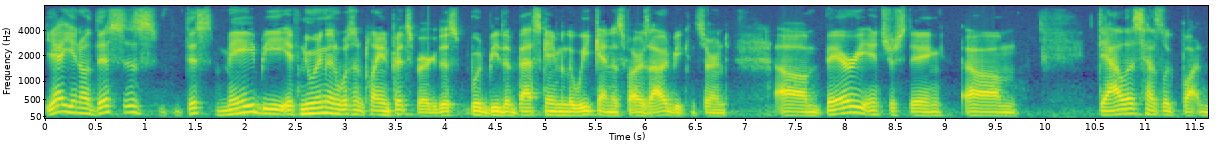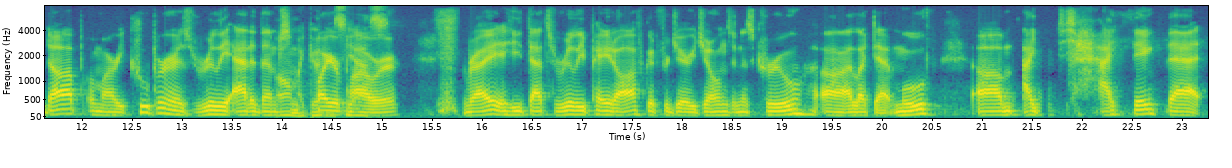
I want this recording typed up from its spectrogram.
Yeah, you know, this is this may be if New England wasn't playing Pittsburgh, this would be the best game of the weekend as far as I would be concerned. Um, very interesting. Um, Dallas has looked buttoned up. Amari Cooper has really added them oh some goodness, firepower. Yes. Right, he that's really paid off. Good for Jerry Jones and his crew. Uh, I like that move. Um, I I think that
